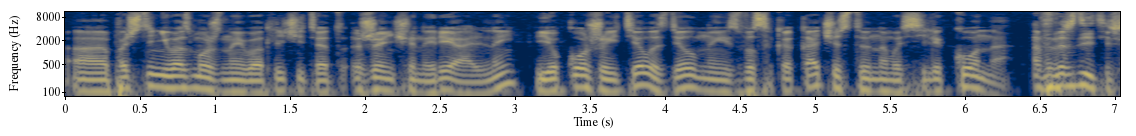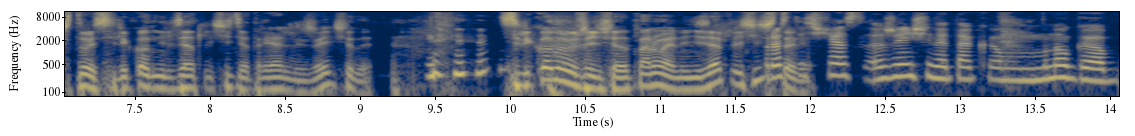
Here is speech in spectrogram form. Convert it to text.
А, почти невозможно его отличить от женщины реальной. Ее кожа и тело сделаны из высококачественного силикона. А подождите, что, силикон нельзя отличить от реальной женщины? Силиконовую женщину это нормально, нельзя отличить, что Просто ли? сейчас женщины так э, много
